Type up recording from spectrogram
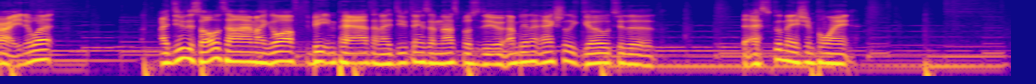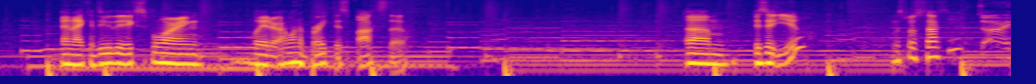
All right, you know what? I do this all the time. I go off the beaten path and I do things I'm not supposed to do. I'm gonna actually go to the the exclamation point, and I can do the exploring later. I want to break this box though. Um, is it you? I'm supposed to talk to you, Sorry.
